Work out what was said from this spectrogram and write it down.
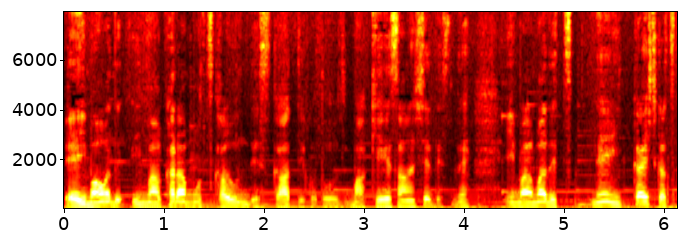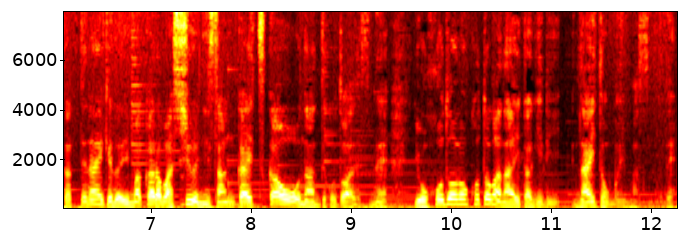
えー、今まで今からも使うんですかっていうことを、まあ、計算してですね今まで年1回しか使ってないけど今からは週23回使おうなんてことはですねよほどのことがない限りないと思いますので、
